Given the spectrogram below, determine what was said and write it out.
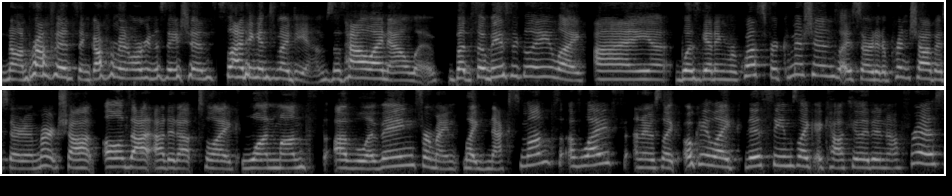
nonprofits and government organizations sliding into my DMs is how I now live. But so basically, like I was getting requests for commissions. I started a print shop, I started a merch shop. All of that added up to like one month of living for my like next month of life. And I was like, okay, like this seems like a calculated enough risk.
